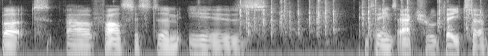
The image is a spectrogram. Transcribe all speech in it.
but our file system is contains actual data.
